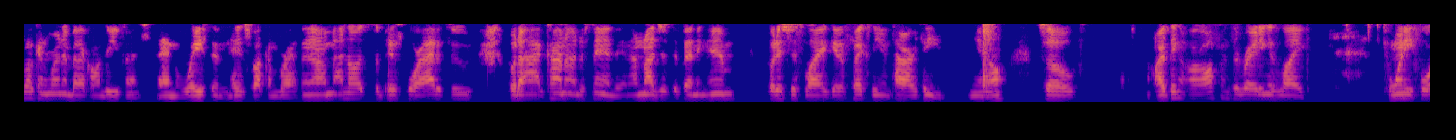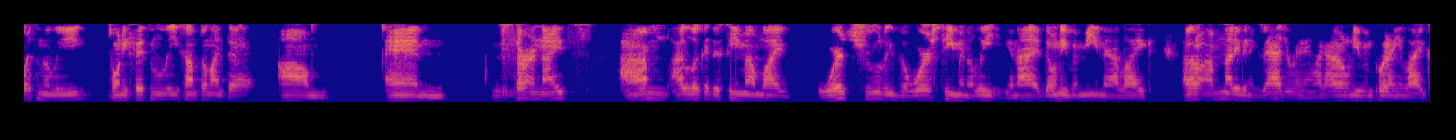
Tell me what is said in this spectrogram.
fucking running back on defense and wasting his fucking breath. And I, I know it's a piss poor attitude, but I kind of understand it. And I'm not just defending him, but it's just like it affects the entire team, you know. So I think our offensive rating is like 24th in the league, 25th in the league, something like that. Um, and certain nights, I'm I look at this team, I'm like, we're truly the worst team in the league, and I don't even mean that like I don't, I'm not even exaggerating. Like I don't even put any like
